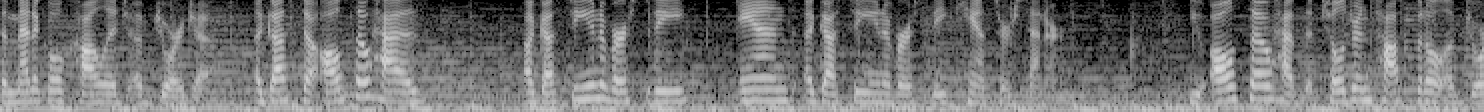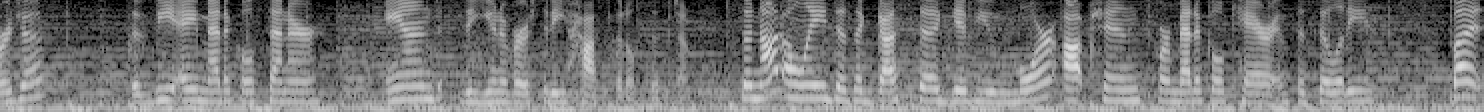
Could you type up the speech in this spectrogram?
the Medical College of Georgia. Augusta also has Augusta University and Augusta University Cancer Center. You also have the Children's Hospital of Georgia, the VA Medical Center, and the University Hospital System. So not only does Augusta give you more options for medical care and facilities, but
